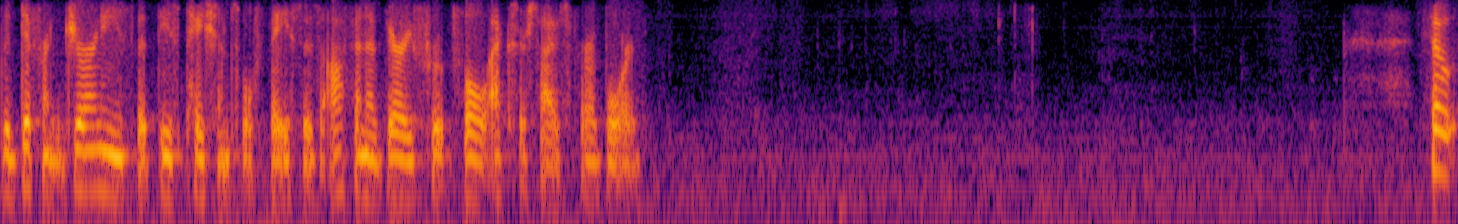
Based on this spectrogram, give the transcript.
the different journeys that these patients will face is often a very fruitful exercise for a board. So,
